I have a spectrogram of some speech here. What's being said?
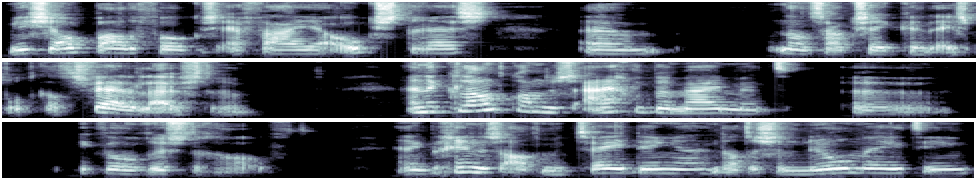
Mis een bepaalde focus, ervaar je ook stress. Um, dan zou ik zeker deze podcast verder luisteren. En de klant kwam dus eigenlijk bij mij met, uh, ik wil een rustiger hoofd. En ik begin dus altijd met twee dingen. En dat is een nulmeting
